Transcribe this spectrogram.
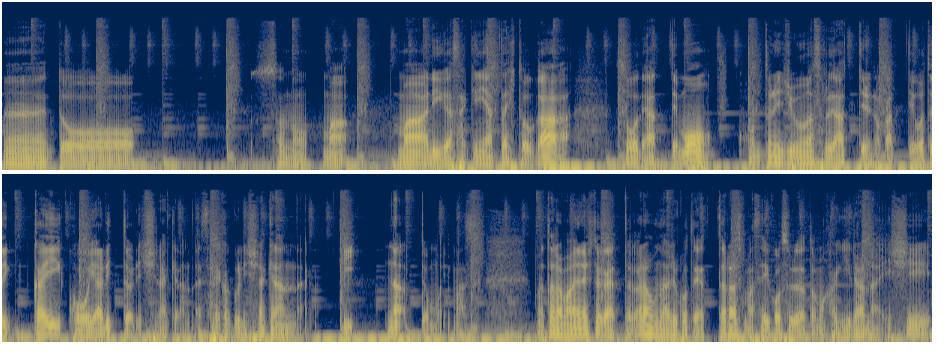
うーんと、その、まあ、周りが先にやった人がそうであっても、本当に自分はそれで合ってるのかっていうことを一回こうやりとりしなきゃなんない。再確認しなきゃなんないなって思います。まあ、ただ前の人がやったから同じことやったら、まあ、成功するだとも限らないし、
